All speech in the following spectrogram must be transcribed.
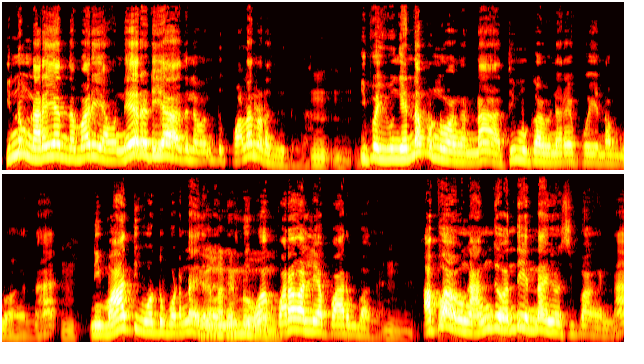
இன்னும் நிறைய இந்த மாதிரி அவன் நேரடியா அதுல வந்து பலன் அடைஞ்சிட்டு இருக்கான். இப்ப இவங்க என்ன பண்ணுவாங்கன்னா திமுகவினரே போய் என்ன பண்ணுவாங்கன்னா. நீ மாத்தி ஓட்டு போட்டனா இதெல்லாம் இதெல்லாம் நிறுத்துவான் பரவாயில்லையா பாரும்பாங்க அப்போ அவங்க அங்க வந்து என்ன யோசிப்பாங்கன்னா.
